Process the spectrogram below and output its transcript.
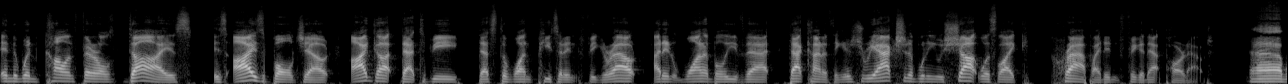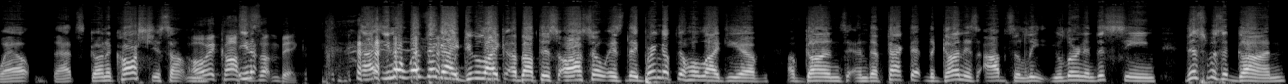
And when Colin Farrell dies, his eyes bulge out. I got that to be that's the one piece I didn't figure out. I didn't want to believe that. That kind of thing. His reaction of when he was shot was like, crap, I didn't figure that part out. Uh, well, that's gonna cost you something. Oh, it costs You know- something big. uh, you know, one thing I do like about this also is they bring up the whole idea of, of guns and the fact that the gun is obsolete. You learn in this scene, this was a gun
